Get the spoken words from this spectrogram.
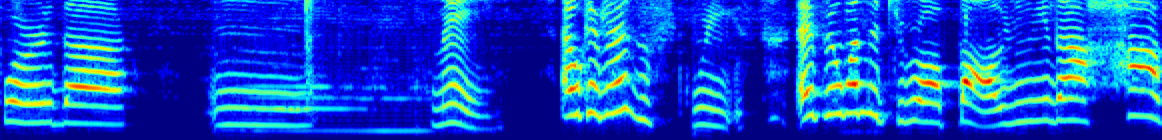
for the um, main. Okay, a squeeze. If you want to draw a ball, you need a half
